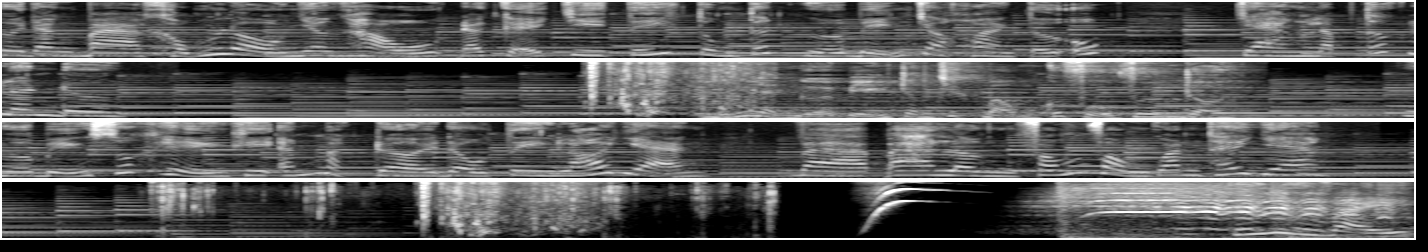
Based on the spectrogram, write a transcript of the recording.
Người đàn bà khổng lồ nhân hậu đã kể chi tiết tung tích ngựa biển cho hoàng tử Úc. Chàng lập tức lên đường. Đúng là ngựa biển trong giấc mộng của phụ vương rồi. Ngựa biển xuất hiện khi ánh mặt trời đầu tiên ló dạng và ba lần phóng vòng quanh thế gian. Cứ như vậy,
